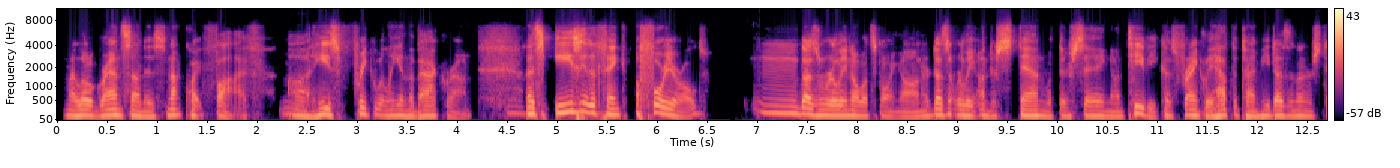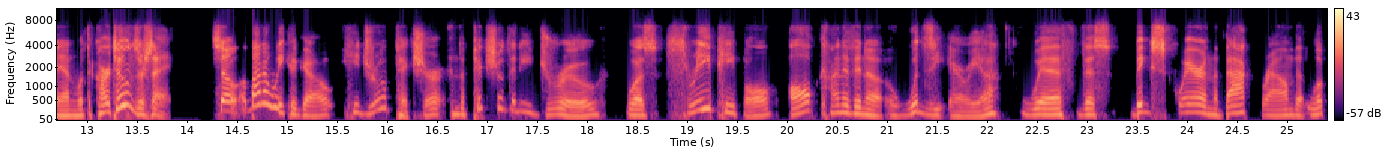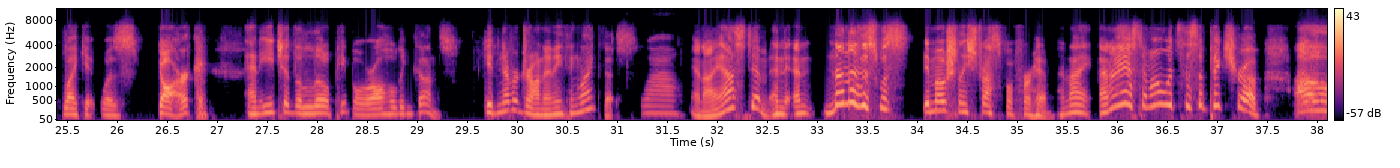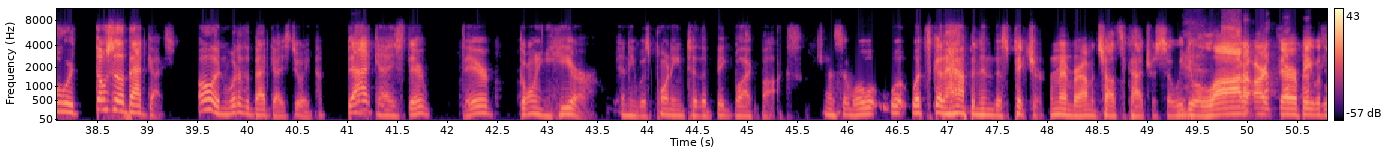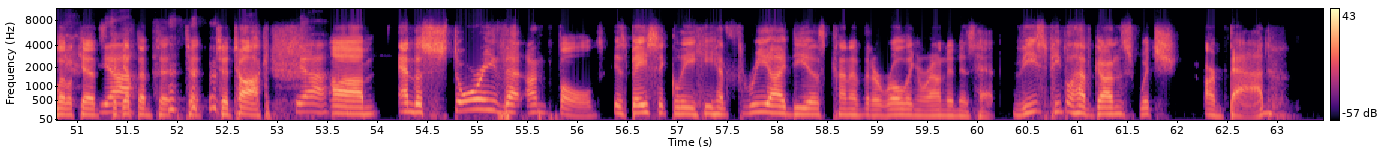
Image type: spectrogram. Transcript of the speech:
My little grandson is not quite five. Uh, mm. he's frequently in the background. Mm. It's easy to think a four year old mm, doesn't really know what's going on or doesn't really understand what they're saying on TV because, frankly, half the time he doesn't understand what the cartoons are saying. So, about a week ago, he drew a picture, and the picture that he drew was three people all kind of in a, a, woodsy area with this big square in the background that looked like it was dark and each of the little people were all holding guns. He'd never drawn anything like this. Wow. And I asked him, and and none of this was emotionally stressful for him. And I and I asked him, "Oh, what's this a picture of?" "Oh, those are the bad guys." "Oh, and what are the bad guys doing?" "The bad guys, they're they're going here and he was pointing to the big black box. I said, Well, what's going to happen in this picture? Remember, I'm a child psychiatrist, so we do a lot of art therapy with little kids yeah. to get them to, to, to talk. Yeah. Um, and the story that unfolds is basically he had three ideas kind of that are rolling around in his head. These people have guns which are bad.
